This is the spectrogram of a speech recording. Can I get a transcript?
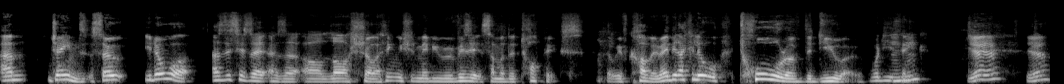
Um, James, so you know what? As this is a, as a, our last show, I think we should maybe revisit some of the topics that we've covered. Maybe like a little tour of the duo. What do you mm-hmm. think? Yeah, yeah, yeah.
